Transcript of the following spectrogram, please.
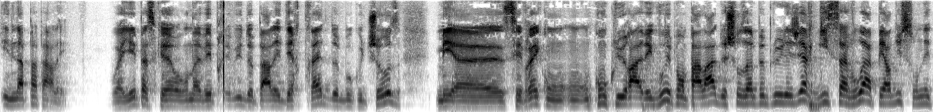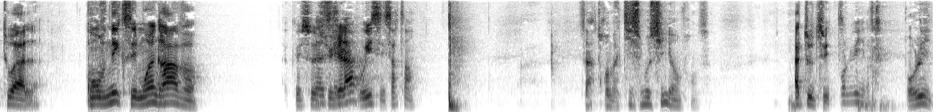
il n'a pas parlé. Vous voyez, parce qu'on avait prévu de parler des retraites, de beaucoup de choses, mais euh, c'est vrai qu'on on conclura avec vous et puis on parlera de choses un peu plus légères. Guy Savoie a perdu son étoile. Convenez que c'est moins grave. Que ce c'est sujet-là, oui, c'est certain. C'est un traumatisme aussi en France. À tout de suite. Pour lui. Pour lui.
